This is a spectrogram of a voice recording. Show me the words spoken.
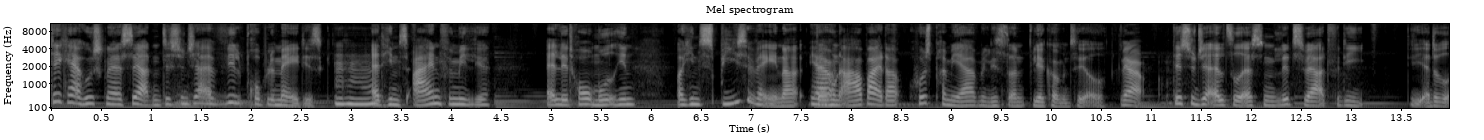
det kan jeg huske, når jeg ser den. Det synes jeg er vildt problematisk. Mm-hmm. At hendes egen familie er lidt hård mod hende. Og hendes spisevaner. Ja. da hun arbejder hos premierministeren, bliver kommenteret. Ja, Det synes jeg altid er sådan lidt svært, fordi ja, det, ved,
